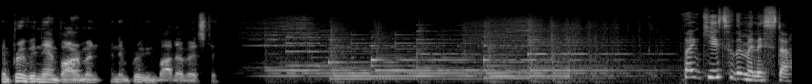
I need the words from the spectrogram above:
improving the environment and improving biodiversity. Thank you to the Minister.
